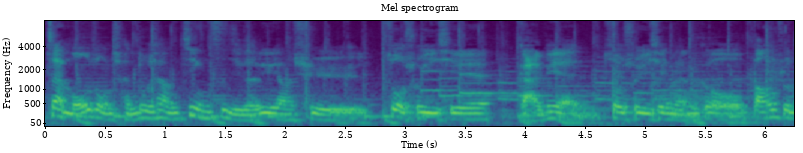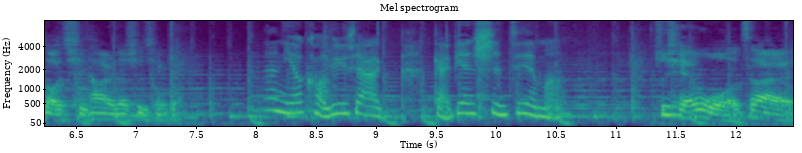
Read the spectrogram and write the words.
在某种程度上尽自己的力量去做出一些改变，做出一些能够帮助到其他人的事情。那你有考虑一下改变世界吗？之前我在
